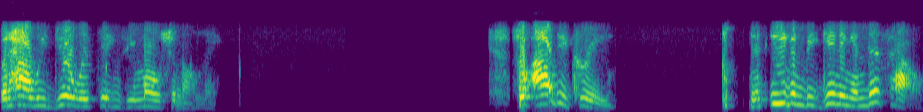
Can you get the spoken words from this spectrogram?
but how we deal with things emotionally. So I decree that even beginning in this house,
